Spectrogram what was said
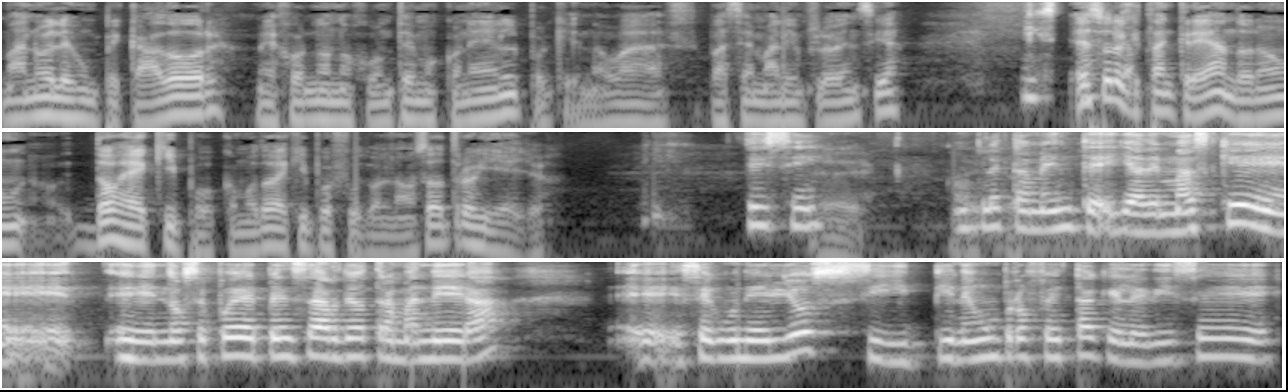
Manuel es un pecador, mejor no nos juntemos con él porque no va, va a ser mala influencia. Eso es lo que están creando, ¿no? dos equipos, como dos equipos de fútbol, nosotros y ellos. Sí, sí, eh, completamente. Y además que eh, no se puede pensar de otra manera. Eh, según ellos, si tienen un profeta que le dice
